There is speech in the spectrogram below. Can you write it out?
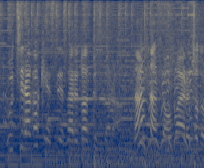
うちらが結成されたんですから。何なんだお前ら。ちょっと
